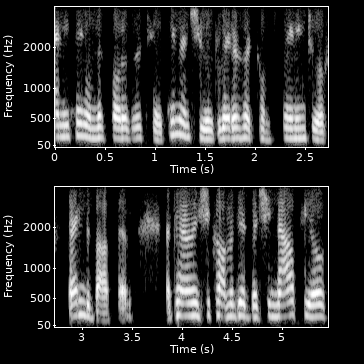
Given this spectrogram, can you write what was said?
anything when the photos were taken, and she was later heard complaining to a friend about them. Apparently, she commented that she now feels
